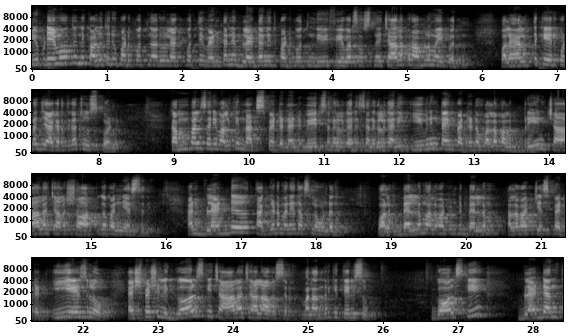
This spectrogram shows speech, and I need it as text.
ఇప్పుడు ఏమవుతుంది? కళ్ళు తిరిగి పడిపోతున్నారు. లేకపోతే వెంటనే బ్లడ్ అనేది పడిపోతుంది. ఫీవర్స్ వస్తున్నాయి. చాలా ప్రాబ్లం అయిపోతుంది. వాళ్ళ హెల్త్ కేర్ కూడా జాగ్రత్తగా చూసుకోండి. కంపల్సరీ వాళ్ళకి నట్స్ పెట్టండి. అంటే వేరుశనగలు కానీ శనగలు కానీ ఈవినింగ్ టైం పెట్టడం వల్ల వాళ్ళ బ్రెయిన్ చాలా చాలా షార్ప్గా పనిచేస్తుంది. అండ్ బ్లడ్ తగ్గడం అనేది అసలు ఉండదు. వాళ్ళకి బెల్లం అలవాటు ఉంటే బెల్లం అలవాటు చేసి పెట్టండి. ఈ ఏజ్లో ఎస్పెషల్లీ గర్ల్స్కి చాలా చాలా అవసరం. మనందరికీ తెలుసు. గర్ల్స్కి బ్లడ్ ఎంత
